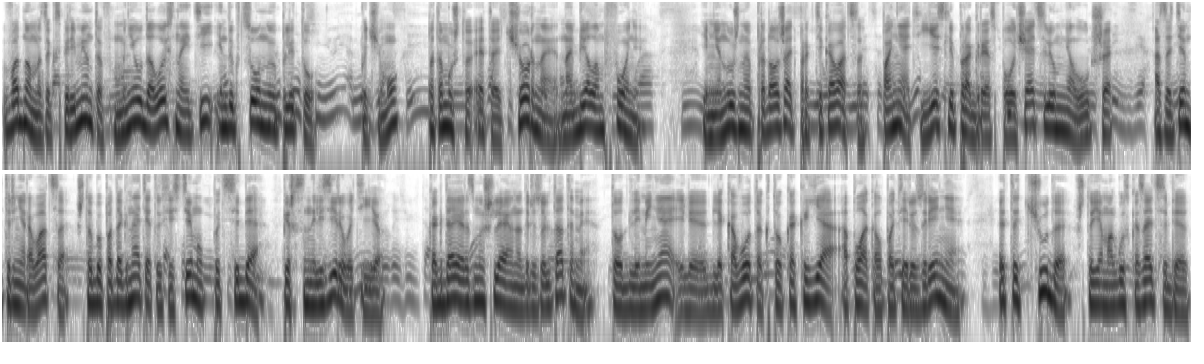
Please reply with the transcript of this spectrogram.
В одном из экспериментов мне удалось найти индукционную плиту. Почему? Потому что это черное на белом фоне. И мне нужно продолжать практиковаться, понять, есть ли прогресс, получается ли у меня лучше, а затем тренироваться, чтобы подогнать эту систему под себя, персонализировать ее. Когда я размышляю над результатами, то для меня или для кого-то, кто, как и я, оплакал потерю зрения, это чудо, что я могу сказать себе,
